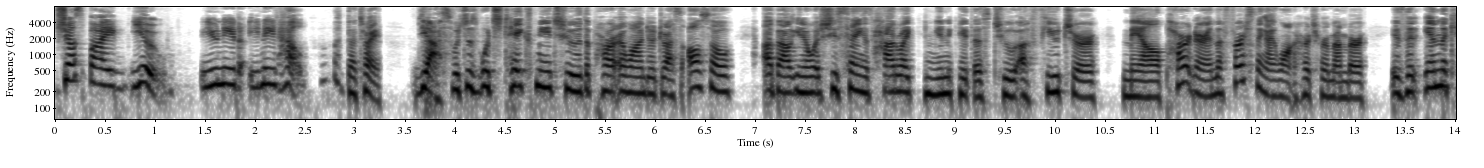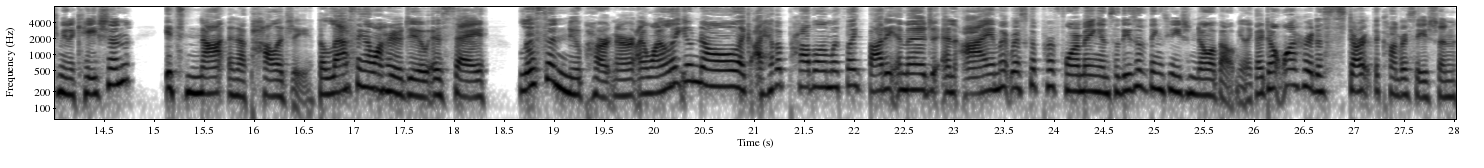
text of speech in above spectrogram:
just by you. You need you need help. That's right. Yes, which is which takes me to the part I wanted to address also about, you know, what she's saying is how do I communicate this to a future male partner? And the first thing I want her to remember is that in the communication, it's not an apology. The last thing I want her to do is say, listen, new partner, I want to let you know, like, I have a problem with like body image and I am at risk of performing. And so these are the things you need to know about me. Like, I don't want her to start the conversation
